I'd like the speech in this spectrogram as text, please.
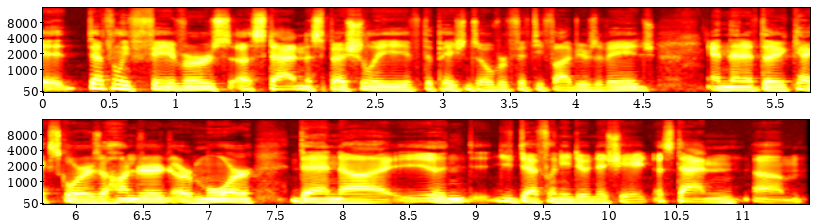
it definitely favors a statin, especially if the patient's over 55 years of age. And then if the CAC score is 100 or more, then uh, you, you, definitely need to initiate a statin. Um,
